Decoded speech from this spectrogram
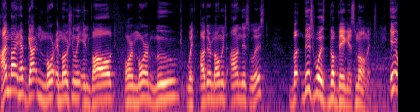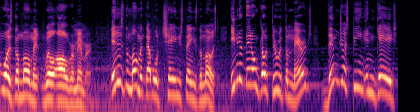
I might have gotten more emotionally involved or more moved with other moments on this list, but this was the biggest moment. It was the moment we'll all remember. It is the moment that will change things the most. Even if they don't go through with the marriage, them just being engaged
